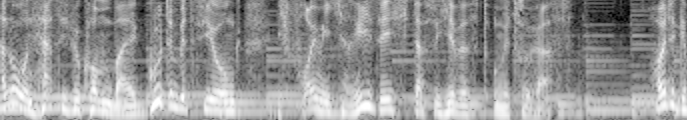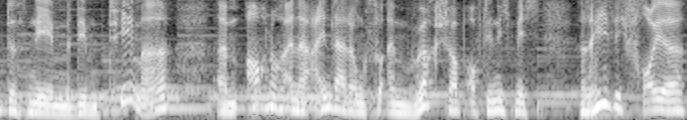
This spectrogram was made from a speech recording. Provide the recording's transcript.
Hallo und herzlich willkommen bei Gut in Beziehung. Ich freue mich riesig, dass du hier bist und mir zuhörst. Heute gibt es neben dem Thema ähm, auch noch eine Einladung zu einem Workshop, auf den ich mich riesig freue.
